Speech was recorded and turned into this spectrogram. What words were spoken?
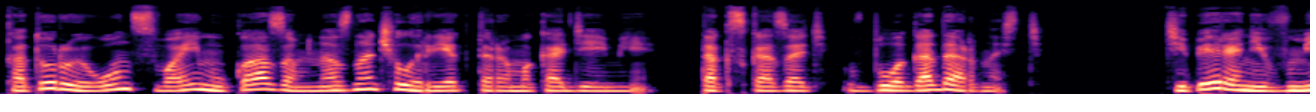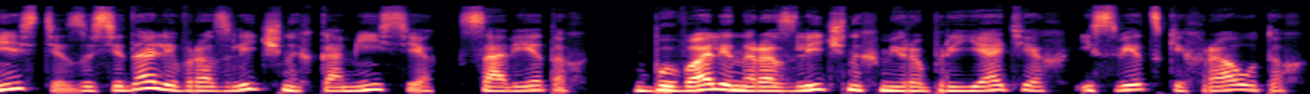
которую он своим указом назначил ректором академии, так сказать, в благодарность. Теперь они вместе заседали в различных комиссиях, советах, бывали на различных мероприятиях и светских раутах.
